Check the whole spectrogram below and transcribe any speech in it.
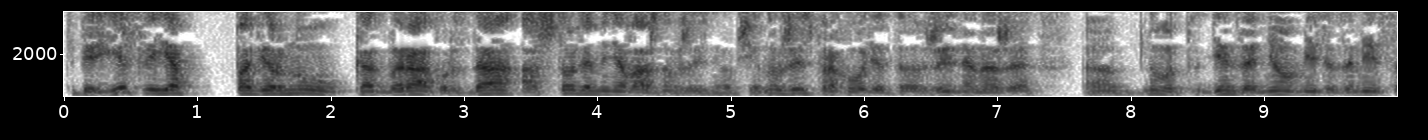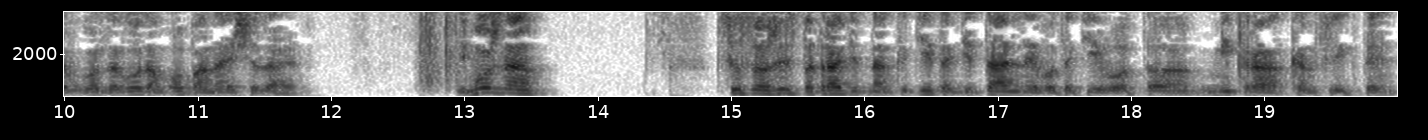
Теперь, если я поверну как бы ракурс, да, а что для меня важно в жизни вообще? Ну, жизнь проходит, э, жизнь она же Э, ну вот день за днем, месяц за месяцем, год за годом, опа, она исчезает. И можно всю свою жизнь потратить на какие-то детальные вот такие вот э, микроконфликты,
